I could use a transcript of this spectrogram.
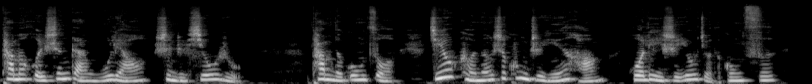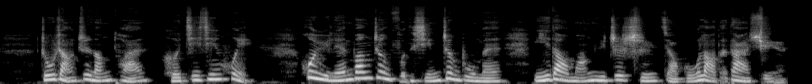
他们会深感无聊甚至羞辱。他们的工作极有可能是控制银行或历史悠久的公司，主掌智囊团和基金会，或与联邦政府的行政部门一道忙于支持较古老的大学，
